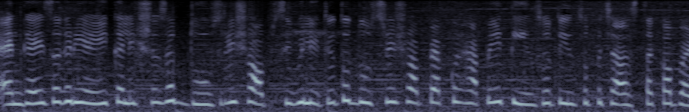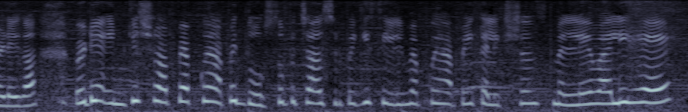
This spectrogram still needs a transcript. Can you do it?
एंड गाइज़ अगर यही कलेक्शन आप दूसरी शॉप से भी लेते हो तो दूसरी शॉप पे आपको यहाँ पे तीन सौ तक का पड़ेगा। बट इनकी शॉप पे आपको यहाँ पे दो सौ की सेल में आपको यहाँ पे कलेक्शन मिलने वाली है।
